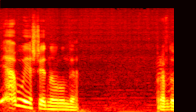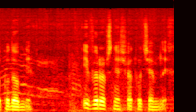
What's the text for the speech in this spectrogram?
miałby jeszcze jedną rundę. Prawdopodobnie i wyrocznia światło ciemnych.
